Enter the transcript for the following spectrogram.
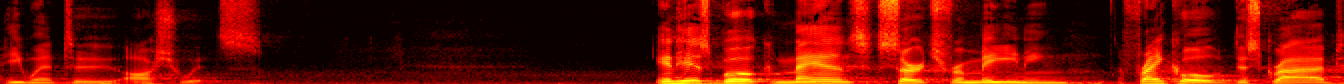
He went to Auschwitz. In his book, Man's Search for Meaning, Frankl described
